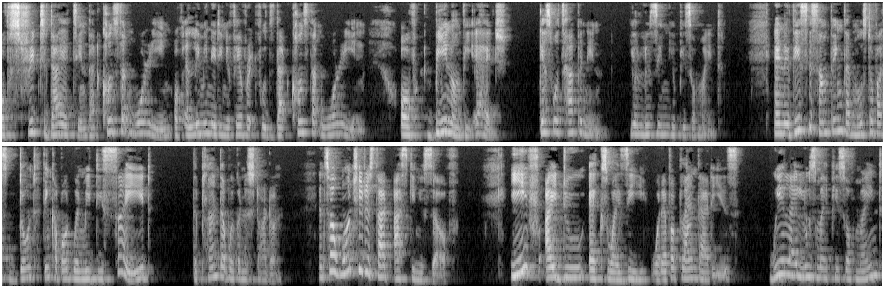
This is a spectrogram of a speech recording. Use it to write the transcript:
of strict dieting, that constant worrying of eliminating your favorite foods, that constant worrying of being on the edge, guess what's happening? You're losing your peace of mind. And this is something that most of us don't think about when we decide the plan that we're going to start on. And so I want you to start asking yourself if I do XYZ, whatever plan that is, will I lose my peace of mind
